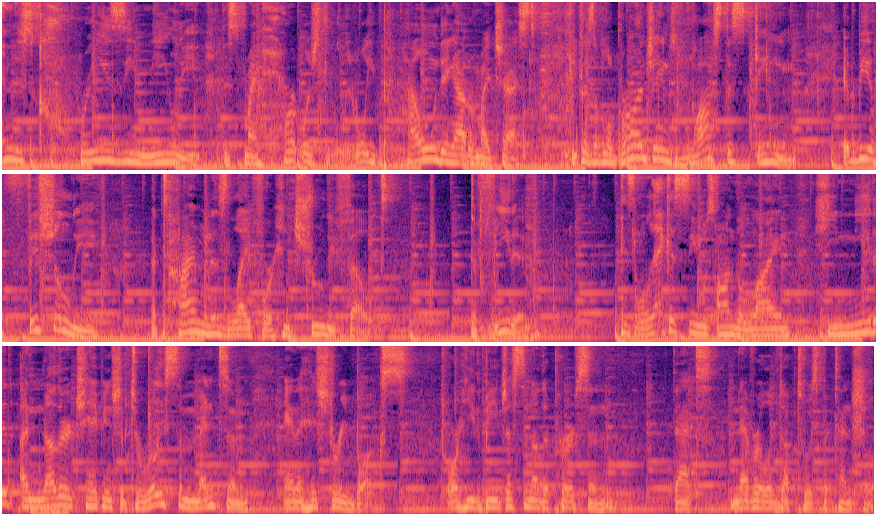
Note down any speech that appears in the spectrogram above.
In this crazy melee, this my heart was literally pounding out of my chest because if LeBron James lost this game, it would be officially a time in his life where he truly felt defeated. His legacy was on the line. He needed another championship to really cement him in the history books, or he'd be just another person that never lived up to his potential.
